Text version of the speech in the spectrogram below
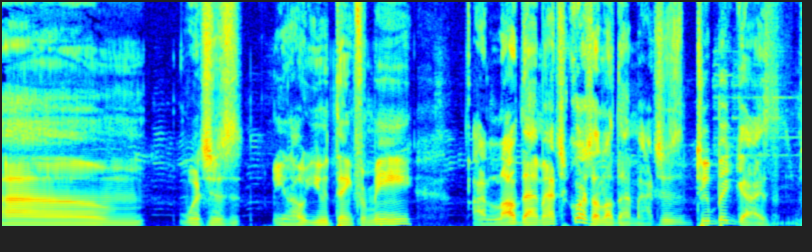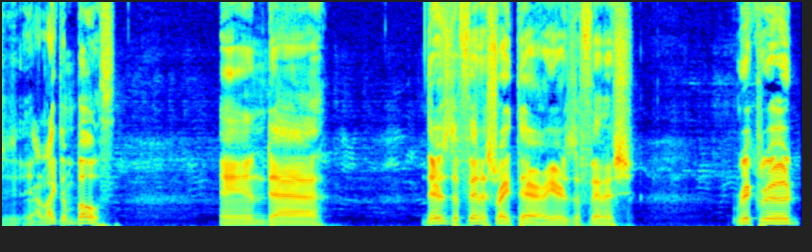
um, which is you know you'd think for me, I love that match. Of course, I love that match. It's two big guys. I like them both. And uh, there's the finish right there. Here's the finish. Rick Rude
